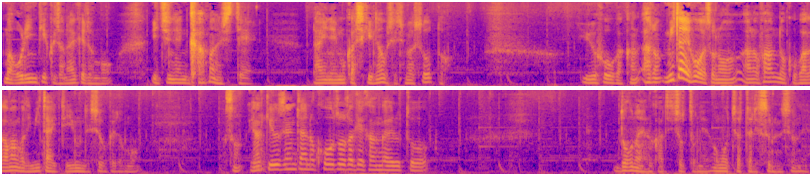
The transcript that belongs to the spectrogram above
まあ、オリンピックじゃないけども、1年我慢して、来年もう一回仕切り直ししましょうと。いう方がか、あの、見たい方はその、あの、ファンのこうわがままで見たいって言うんでしょうけども、その野球全体の構造だけ考えると、どうなんやろかってちょっとね、思っちゃったりするんですよね。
